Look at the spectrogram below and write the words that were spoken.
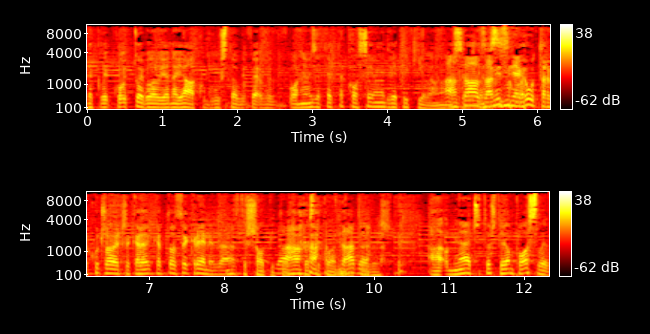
Dakle, ko, to je bila jedna jako gusta, ona mi za tek ta kosa ima 2-3 kila. Ono, A da, zamisli njega u trku čoveče kad, kad to sve krene. Da. ste šopi to, Da. posle kornera. Da, je da. A mi najjače to što je on posle,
